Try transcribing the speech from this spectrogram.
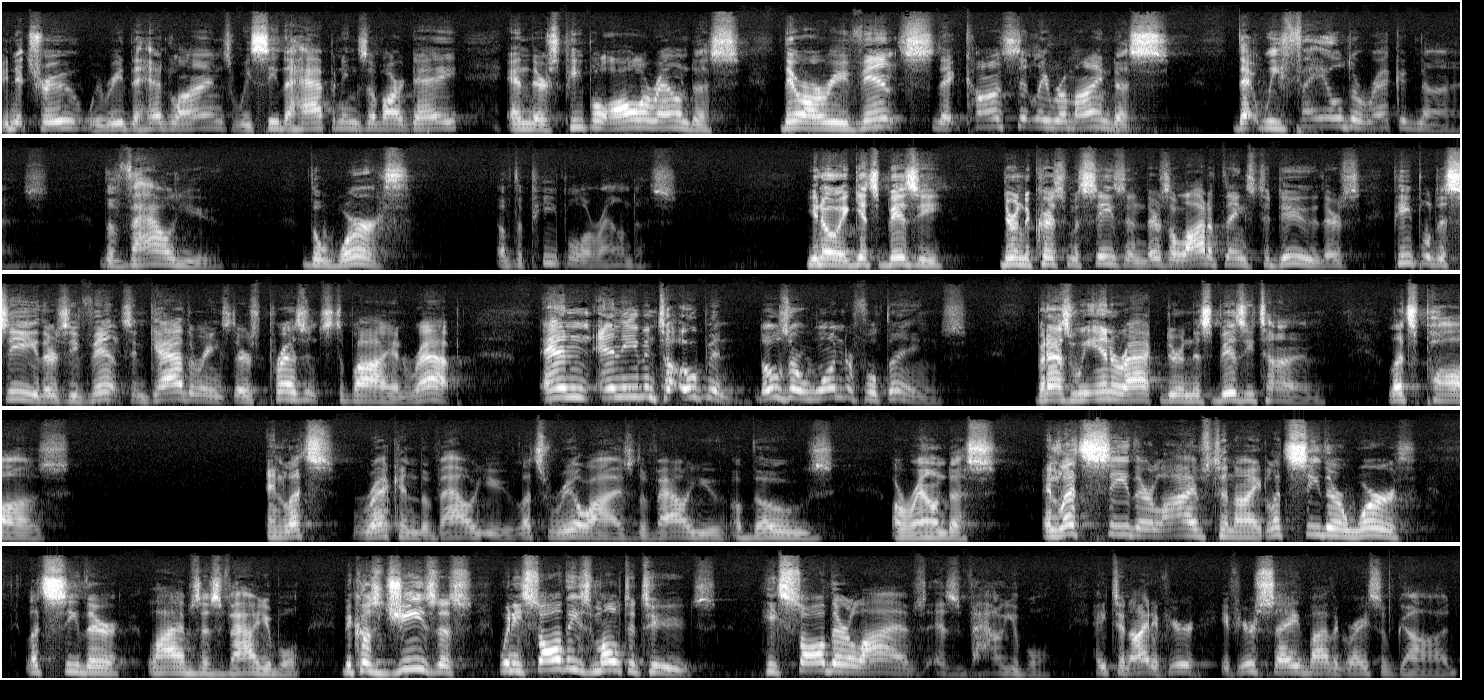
Isn't it true? We read the headlines, we see the happenings of our day, and there's people all around us. There are events that constantly remind us that we fail to recognize the value, the worth of the people around us. You know, it gets busy during the Christmas season. There's a lot of things to do. There's people to see, there's events and gatherings, there's presents to buy and wrap, and, and even to open. Those are wonderful things. But as we interact during this busy time, let's pause and let's reckon the value. Let's realize the value of those around us. And let's see their lives tonight. Let's see their worth. Let's see their lives as valuable. Because Jesus, when he saw these multitudes, he saw their lives as valuable. Hey, tonight, if you're, if you're saved by the grace of God,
